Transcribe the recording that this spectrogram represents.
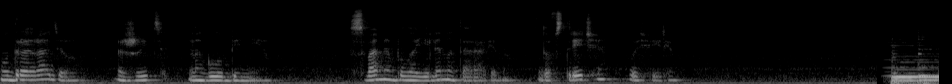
Мудрое радио – жить на глубине. С вами была Елена Тарарина. До встречи в эфире. thank you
